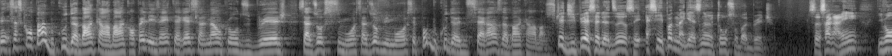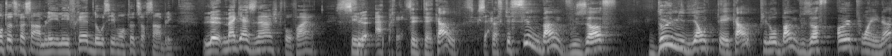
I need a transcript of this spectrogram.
Mais ça se compare beaucoup de banque en banque. On paye les intérêts seulement au cours du bridge. Ça dure six mois, ça dure huit mois. C'est pas beaucoup de différence de banque en banque. Ce que JP essaie de dire, c'est essayez pas de magasiner un tour sur votre bridge. Ça sert à rien. Ils vont tous ressembler. Les frais de dossier vont tous se ressembler. Le magasinage qu'il faut faire, c'est le après. C'est le take-out. Parce que si une banque vous offre 2 millions de take-out, puis l'autre banque vous offre 1,9,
